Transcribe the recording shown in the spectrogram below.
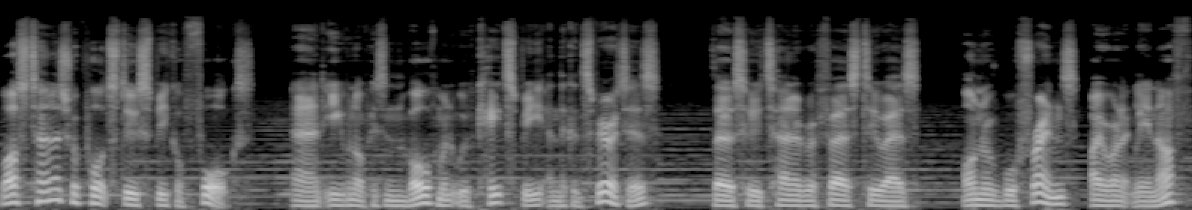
Whilst Turner's reports do speak of Fawkes, and even of his involvement with Catesby and the conspirators, those who Turner refers to as honourable friends, ironically enough,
